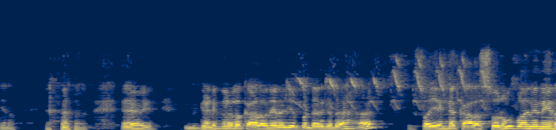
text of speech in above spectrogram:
నేను ఏమి గణికులలో కాలం నేనని చెప్పంటారు కదా ఆ? స్వయంగా కాల స్వరూపాన్ని నేను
